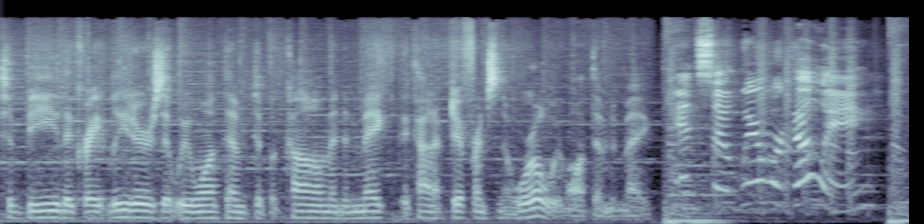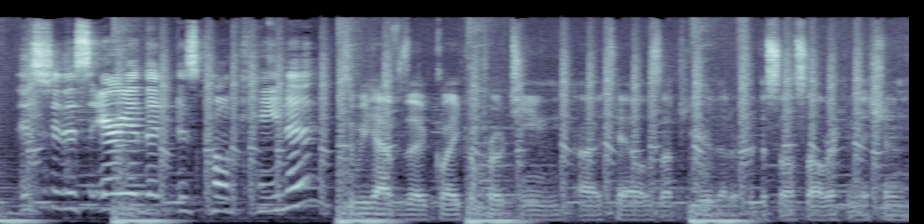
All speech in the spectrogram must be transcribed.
to be the great leaders that we want them to become and to make the kind of difference in the world we want them to make. And so where we're going is to this area that is called Canaan. So we have the glycoprotein uh, tails up here that are for the cell cell recognition.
